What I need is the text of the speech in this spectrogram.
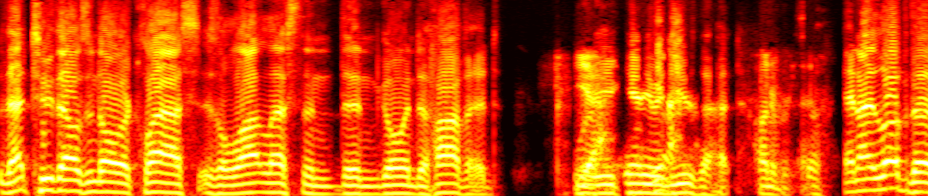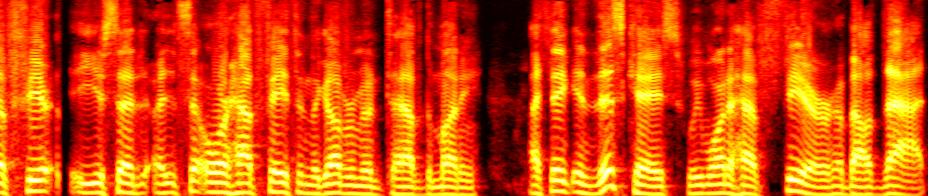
That two thousand dollar class is a lot less than than going to Harvard. Yeah, you can't even Yeah. use that. hundred percent. And I love the fear you said it's or have faith in the government to have the money. I think in this case we want to have fear about that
